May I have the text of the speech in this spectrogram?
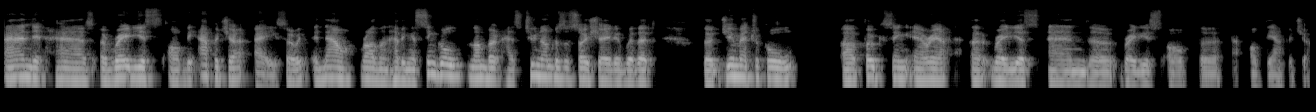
and it has a radius of the aperture A. So it, it now, rather than having a single number, it has two numbers associated with it, the geometrical uh, focusing area uh, radius and the radius of the, of the aperture.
